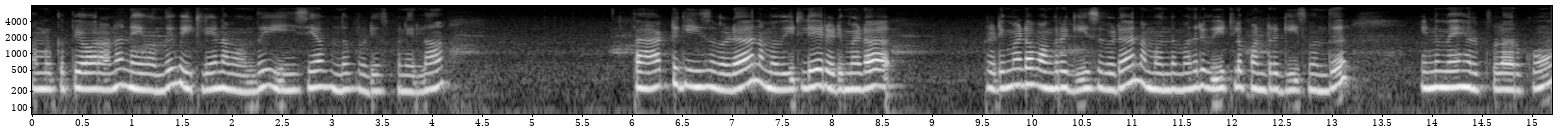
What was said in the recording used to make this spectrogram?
நம்மளுக்கு பியூரான நெய் வந்து வீட்லேயே நம்ம வந்து ஈஸியாக வந்து ப்ரொடியூஸ் பண்ணிடலாம். பேக்டு கீஸை விட நம்ம வீட்டிலேயே ரெடிமேடாக ரெடிமேடாக வாங்குகிற கீஸை விட நம்ம இந்த மாதிரி வீட்டில் பண்ணுற கீஸ் வந்து இன்னுமே ஹெல்ப்ஃபுல்லாக இருக்கும்.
